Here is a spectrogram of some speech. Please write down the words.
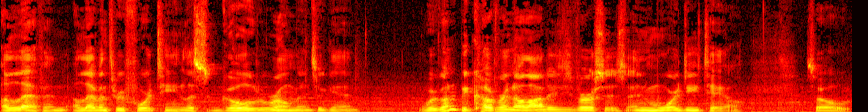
11, 11 through 14, let's go to Romans again. We're going to be covering a lot of these verses in more detail. So,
